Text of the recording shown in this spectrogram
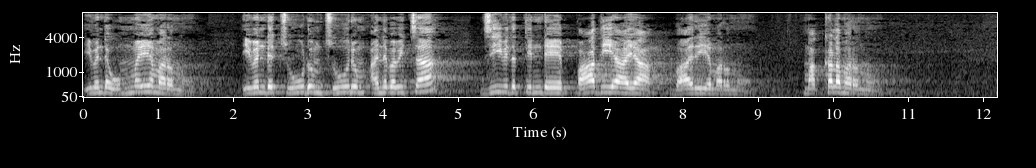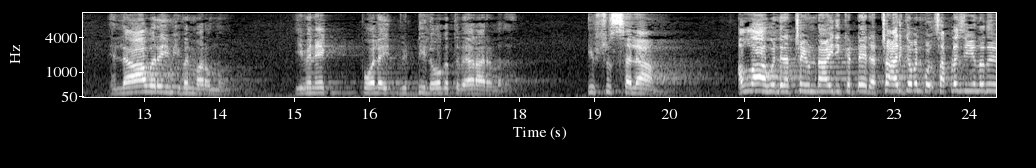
ഇവന്റെ ഉമ്മയെ മറന്നു. ഇവന്റെ ചൂടും ചൂരും അനുഭവിച്ച ജീവിതത്തിന്റെ പാതിയായ ഭാര്യയെ മറന്നു മക്കളെ മറന്നു എല്ലാവരെയും ഇവൻ മറന്നു. ഇവനെ പോലെ വിഡ്ഢി ലോകത്ത് വേറെ ആരുള്ളത്? ഇഫ്ഷുസലാം അള്ളാഹുവിന്റെ രക്ഷയുണ്ടായിരിക്കട്ടെ. രക്ഷ ആർക്കും അവൻ സപ്ലൈ ചെയ്യുന്നത്?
